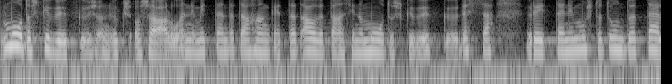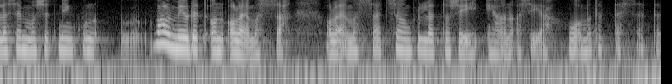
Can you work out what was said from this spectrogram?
muutoskyvykkyys on yksi osa-alue, nimittäin tätä hanketta, että autetaan siinä muutoskyvykkyydessä yrittäjä, niin musta tuntuu, että täällä semmoiset niin kuin valmiudet on olemassa, olemassa, että se on kyllä tosi ihana asia huomata tässä, että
